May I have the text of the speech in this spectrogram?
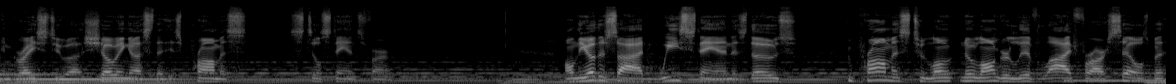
and grace to us, showing us that his promise still stands firm. On the other side, we stand as those who promise to lo- no longer live life for ourselves, but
